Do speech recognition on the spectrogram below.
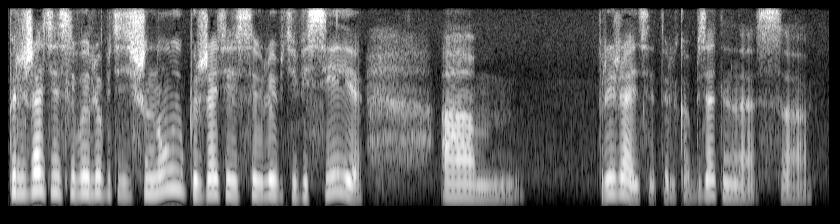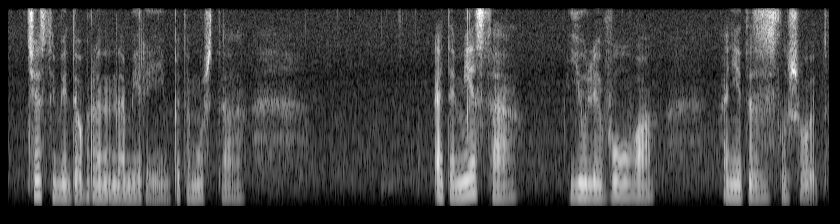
Приезжайте, если вы любите тишину, приезжайте, если вы любите веселье. Приезжайте, только обязательно с честными и добрыми намерениями, потому что это место, Юлия Вова, они это заслуживают.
